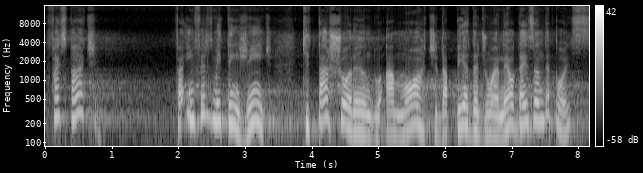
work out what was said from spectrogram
Faz parte. Infelizmente tem gente que está chorando a morte da perda de um anel dez anos depois.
